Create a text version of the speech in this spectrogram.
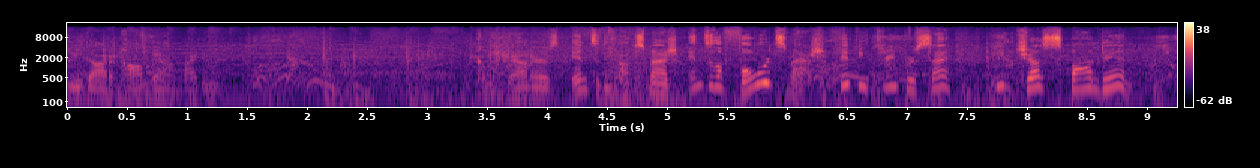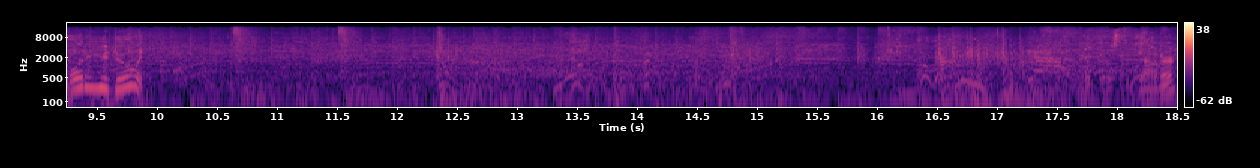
you gotta calm down, my dude. Couple down airs into the up smash, into the forward smash, 53%. He just spawned in. What are you doing? Downer.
